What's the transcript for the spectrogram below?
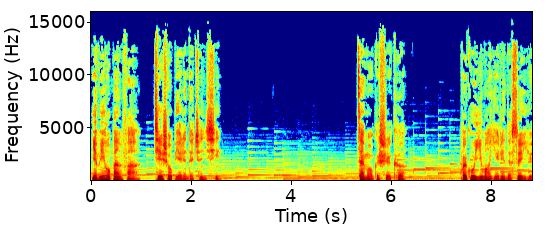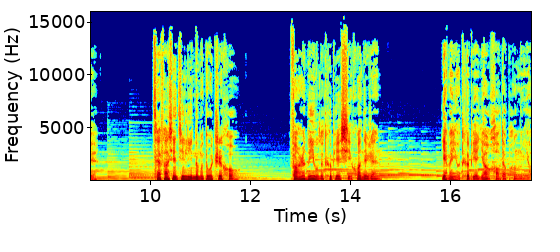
也没有办法接受别人的真心。在某个时刻，回顾以往隐忍的岁月，才发现经历那么多之后，反而没有了特别喜欢的人，也没有特别要好的朋友。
